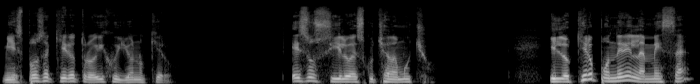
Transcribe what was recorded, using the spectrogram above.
mi esposa quiere otro hijo y yo no quiero. Eso sí lo he escuchado mucho. Y lo quiero poner en la mesa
